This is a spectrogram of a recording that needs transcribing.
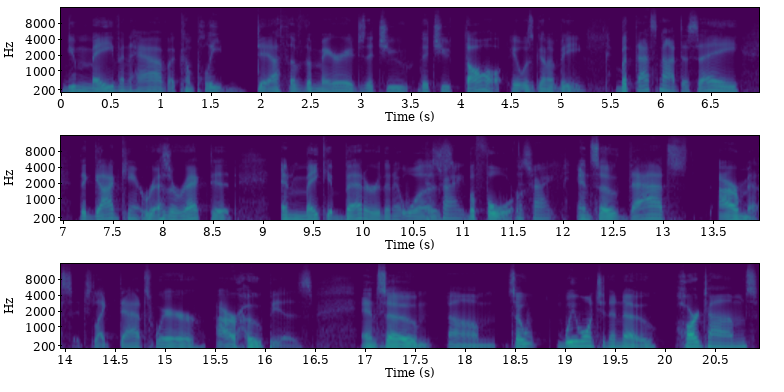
You may even have a complete death of the marriage that you that you thought it was going to be. But that's not to say that God can't resurrect it and make it better than it was right. before. That's right. And so that's our message. Like that's where our hope is. And so um so we want you to know hard times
